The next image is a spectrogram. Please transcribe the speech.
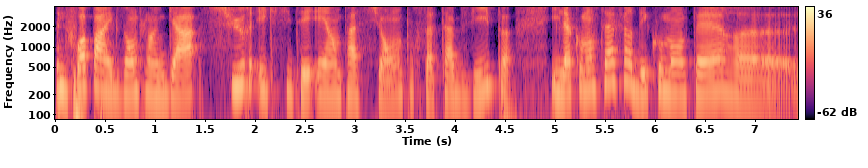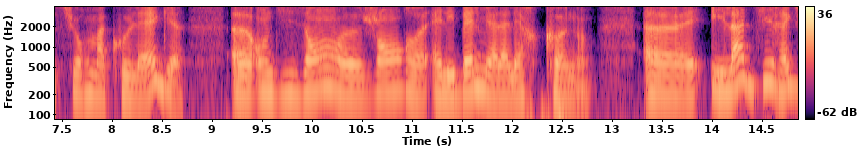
Une fois par exemple, un gars surexcité et impatient pour sa table VIP, il a commencé à faire des commentaires euh, sur ma collègue euh, en disant euh, genre euh, elle est belle mais elle a l'air conne. Et là, direct,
